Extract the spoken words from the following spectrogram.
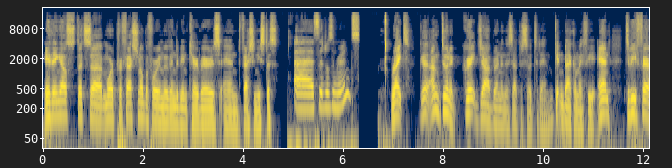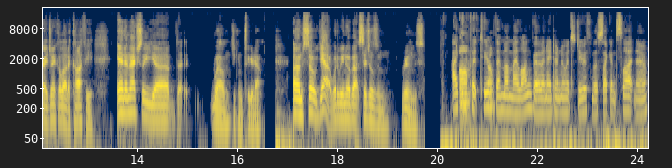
Anything else that's uh, more professional before we move into being Care Bears and fashionistas? Uh, sigils and runes. Right. Good. I'm doing a great job running this episode today. I'm getting back on my feet. And to be fair, I drank a lot of coffee, and I'm actually, uh, well, you can figure it out. Um, so yeah, what do we know about sigils and runes? I can um, put two oh. of them on my longbow, and I don't know what to do with the second slot now.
